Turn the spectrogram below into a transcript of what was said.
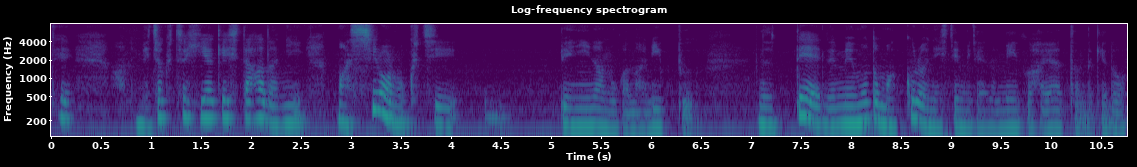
てあのめちゃくちゃ日焼けした肌に真っ白の口紅なのかなリップ。塗ってで目元真っ黒にしてみたいなメイク流行ったんだけど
